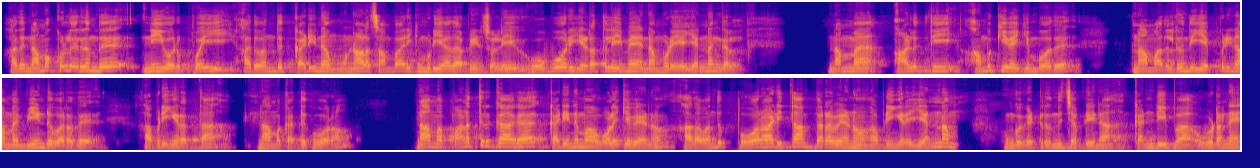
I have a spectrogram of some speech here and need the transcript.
அது நமக்குள்ள இருந்து நீ ஒரு பொய் அது வந்து கடினம் உன்னால் சம்பாதிக்க முடியாது அப்படின்னு சொல்லி ஒவ்வொரு இடத்துலையுமே நம்முடைய எண்ணங்கள் நம்ம அழுத்தி அமுக்கி வைக்கும்போது நாம் அதிலிருந்து எப்படி நாம் மீண்டு வர்றது அப்படிங்கிறது தான் நாம் கற்றுக்க போகிறோம் நாம் பணத்திற்காக கடினமாக உழைக்க வேணும். அதை வந்து போராடித்தான் பெற வேணும் அப்படிங்கிற எண்ணம் உங்ககிட்ட இருந்துச்சு அப்படின்னா கண்டிப்பாக உடனே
